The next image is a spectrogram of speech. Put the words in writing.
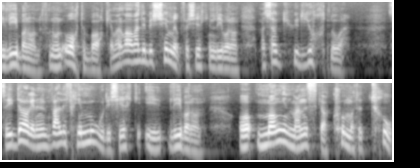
i Libanon for noen år tilbake. Man var veldig bekymret for kirken i Libanon. Men så har Gud gjort noe. Så i dag er det en veldig frimodig kirke i Libanon. Og mange mennesker kommer til tro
